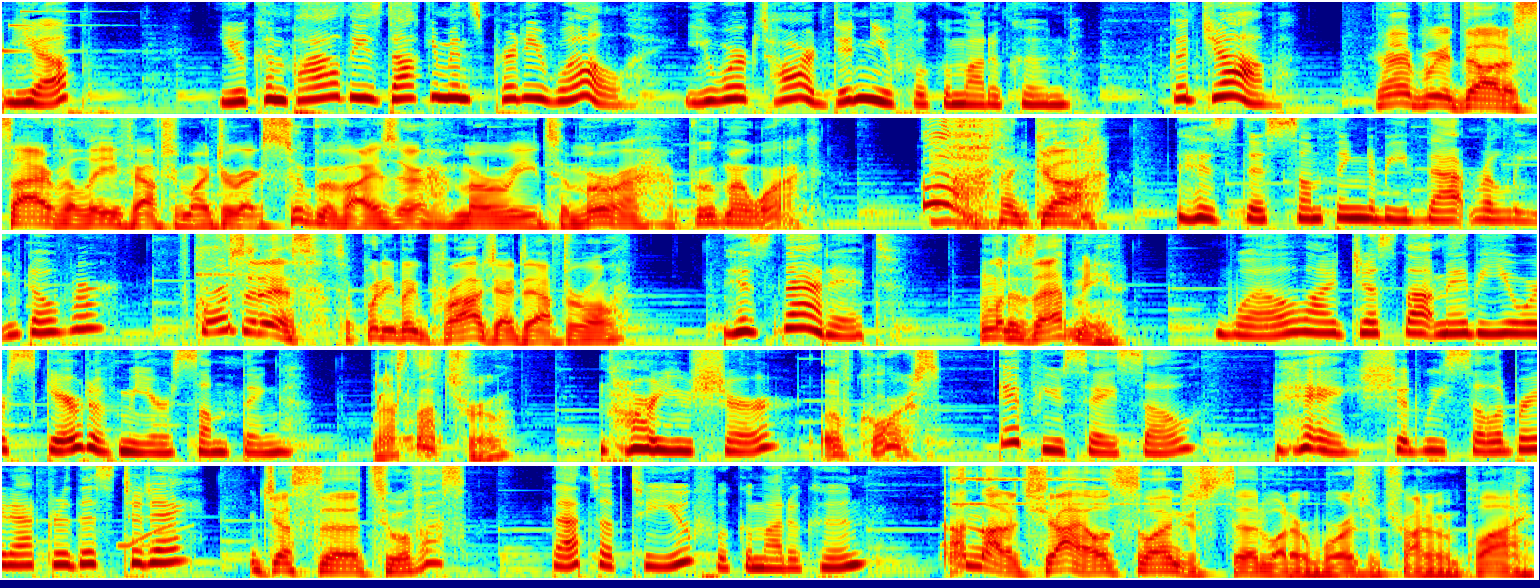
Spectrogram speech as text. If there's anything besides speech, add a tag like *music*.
Yep. You compiled these documents pretty well. You worked hard, didn't you, Fukumaru-kun? Good job. I breathed out a sigh of relief after my direct supervisor, Mari Tamura, approved my work. Ah, thank God. Is this something to be that relieved over? Of course it is. It's a pretty big project after all. Is that it? What does that mean? Well, I just thought maybe you were scared of me or something. That's not true. Are you sure? Of course. If you say so. Hey, should we celebrate after this today? Just the two of us? That's up to you, Fukumaru-kun. I'm not a child, so I understood what her words were trying to imply.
